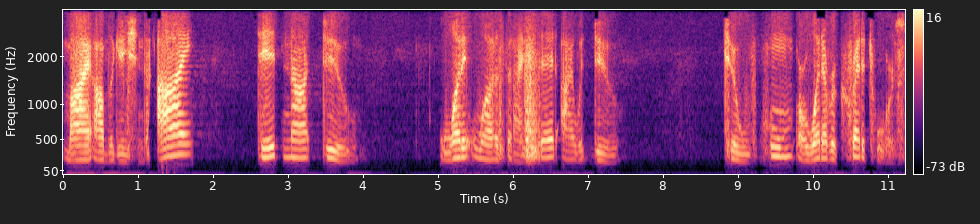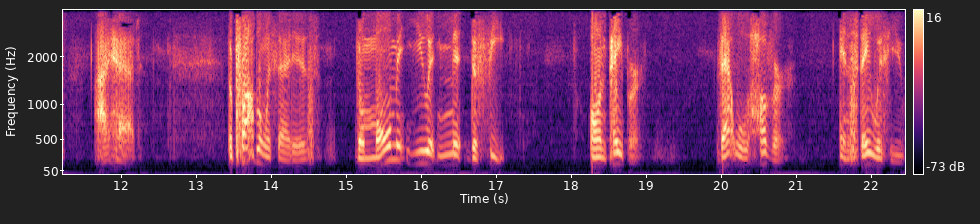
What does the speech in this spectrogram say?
my obligations. I did not do what it was that I said I would do to whom or whatever creditors I had. The problem with that is the moment you admit defeat on paper, that will hover and stay with you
